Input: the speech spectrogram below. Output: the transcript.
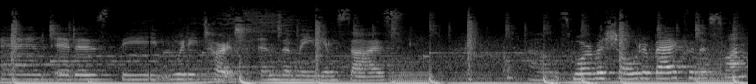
And it is the Woody Tote in the medium size. Um, it's more of a shoulder bag for this one.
